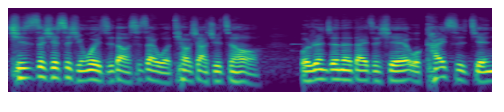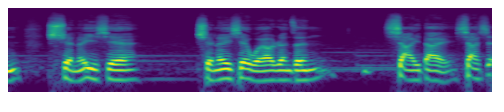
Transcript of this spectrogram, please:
其实这些事情我也知道，是在我跳下去之后，我认真的带这些，我开始拣选了一些，选了一些我要认真。下一代，下下，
